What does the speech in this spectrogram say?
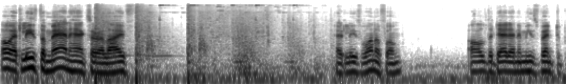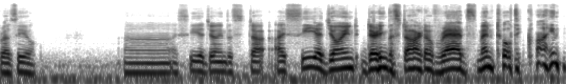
Oh, at least the man hacks are alive. At least one of them. All the dead enemies went to Brazil. Uh, I see a joined the. I see a joined during the start of Rad's mental decline.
